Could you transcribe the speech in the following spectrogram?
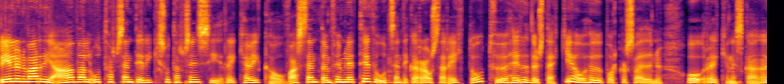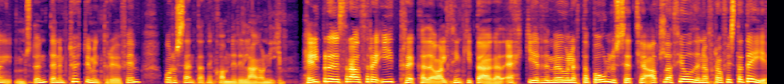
Bilun varði í aðal útvarpsendi Ríkisútvarpsins í Reykjavík á Vassenda um fimmleitið, útsendingar Rásar 1 og 2 heyrðust ekki á höfuborgarsvæðinu og Reykjaneskaga um stund en um 20 mintur yfir 5 voru sendarnir komnir í lag á nýjum. Heilbriðisráð þeirra ítrekkaði á alþingi dag að ekki er þið mögulegt að bólusetja alla þjóðina frá fyrsta degi.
